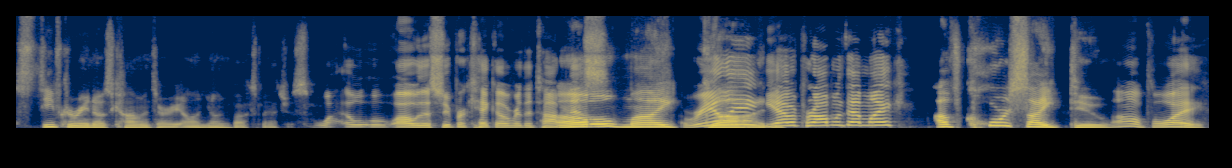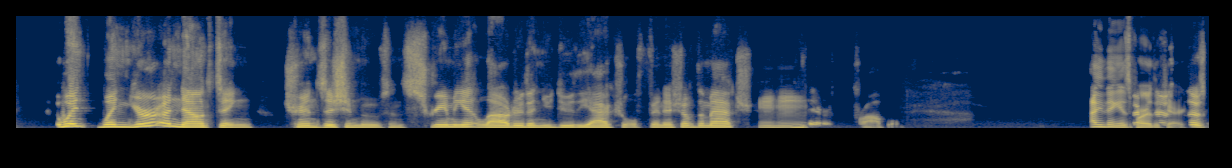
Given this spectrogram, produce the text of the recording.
Steve Corino's commentary on Young Bucks matches. Wha- oh, oh the super kick over the top Oh my really God. you have a problem with that mike Of course I do. oh boy When when you're announcing transition moves and screaming it louder than you do the actual finish of the match, hmm there's a problem. i think it's part of the character There's a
